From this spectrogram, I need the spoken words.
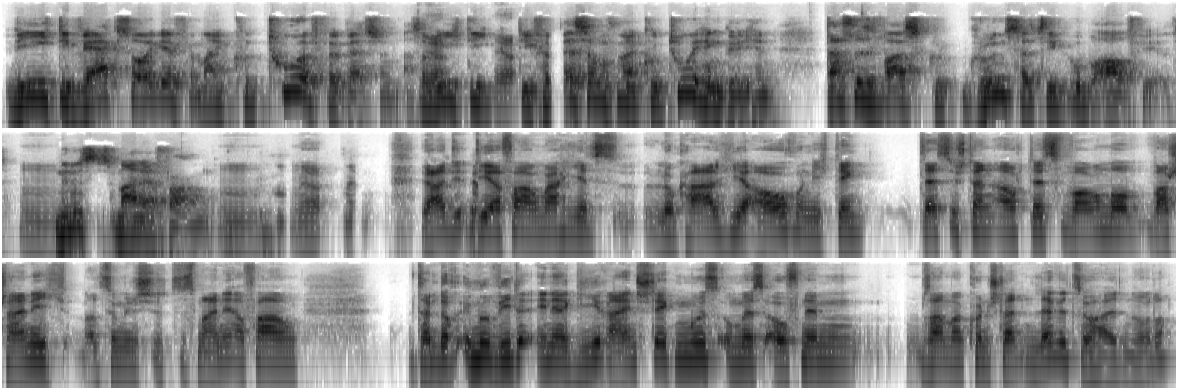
wie ich die Werkzeuge für meine Kultur verbessern, also ja, wie ich die, ja. die Verbesserung von meiner Kultur hinkriegen, das ist was gr grundsätzlich überall fehlt. Mhm. Mindestens meine Erfahrung. Mhm. Ja, ja die, die Erfahrung mache ich jetzt lokal hier auch und ich denke, das ist dann auch das, warum man wahrscheinlich, also zumindest ist das meine Erfahrung, dann doch immer wieder Energie reinstecken muss, um es auf einem, sagen wir, konstanten Level zu halten, oder?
